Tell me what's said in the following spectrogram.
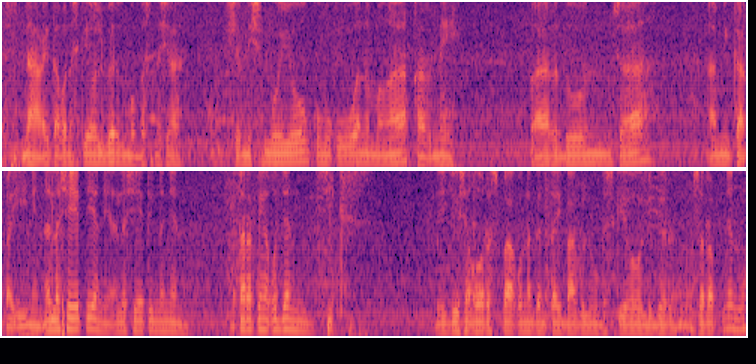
Tapos nakakita ko na si Kuya Oliver, lumabas na siya. Siya mismo yung kumukuha ng mga karne para doon sa aming kakainin. Alas 7 yan eh, alas 7 na yan. Nakarating ako dyan, 6. Medyo isang oras pa ako nagantay bago lumabas kay Oliver. Ang sarap niyan, no?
